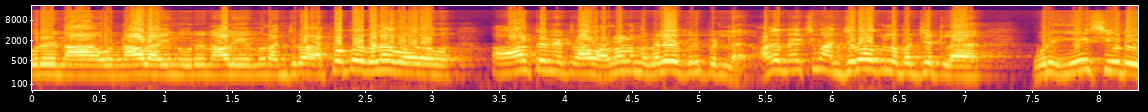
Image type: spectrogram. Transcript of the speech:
ஒரு நான் ஒரு நாலு ஐநூறு நாலு எழுநூறு அஞ்சு ரூபா அப்பப்போ விலை ஆல்டர்னேட்டர் ஆகும் அதனால் நம்ம விலையை குறிப்பிடல. ஆக மேக்ஸிமம் அஞ்சு ரூபாக்குள்ள பட்ஜெட்டில் ஒரு ஏசியோடைய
